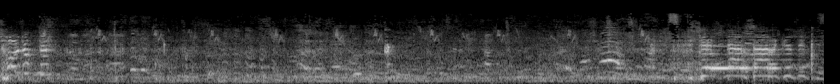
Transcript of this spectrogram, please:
Çocuktur. Çiçekler hareket edin.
